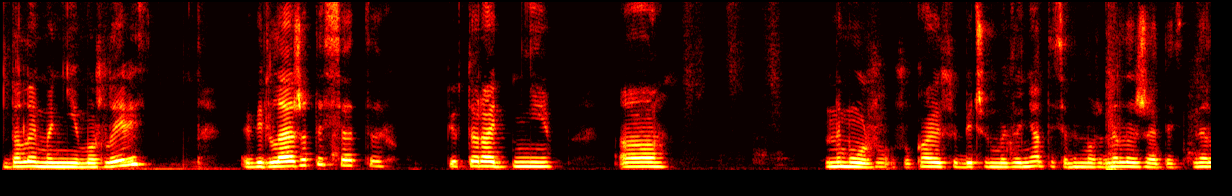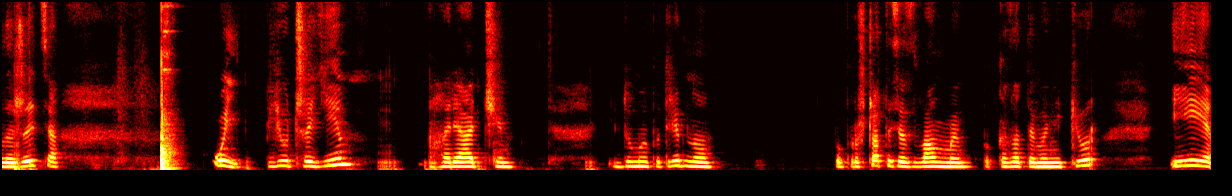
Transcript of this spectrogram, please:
дали мені можливість відлежатися тих півтора дні. А, не можу. Шукаю собі чимось зайнятися, не можу не лежитись, не лежиться. Ой, п'ю чаї гарячі. І думаю, потрібно попрощатися з вами, показати манікюр і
